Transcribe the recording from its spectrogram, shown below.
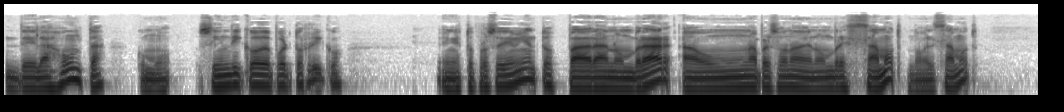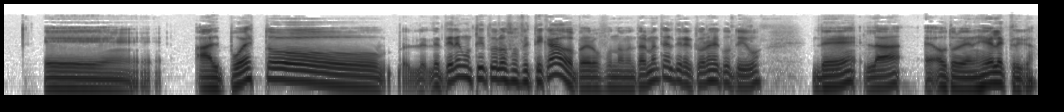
de la Junta como síndico de Puerto Rico en estos procedimientos para nombrar a una persona de nombre Samot, no el Samot, eh, al puesto, le, tienen un título sofisticado, pero fundamentalmente el director ejecutivo de la eh, Autoridad de Energía Eléctrica,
